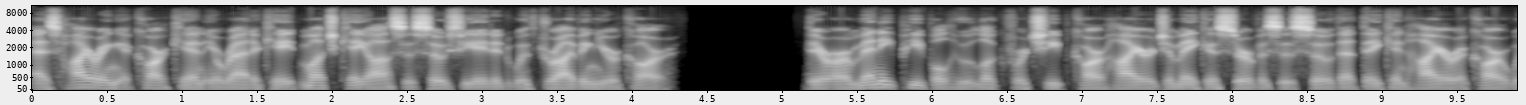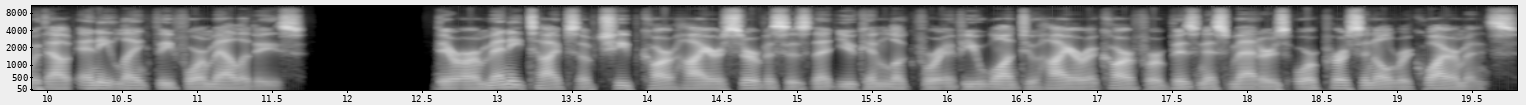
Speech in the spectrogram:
as hiring a car can eradicate much chaos associated with driving your car. There are many people who look for cheap car hire Jamaica services so that they can hire a car without any lengthy formalities. There are many types of cheap car hire services that you can look for if you want to hire a car for business matters or personal requirements.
